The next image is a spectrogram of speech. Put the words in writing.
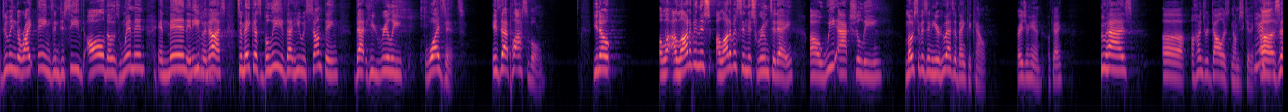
doing the right things and deceived all those women and men and even us to make us believe that he was something that he really wasn't? Is that possible? You know, a lot, a lot of in this, a lot of us in this room today, uh, we actually, most of us in here, who has a bank account? Raise your hand, okay? Who has uh, a hundred dollars? No, I'm just kidding. Uh, so,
